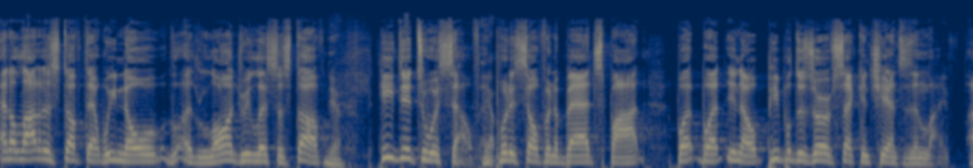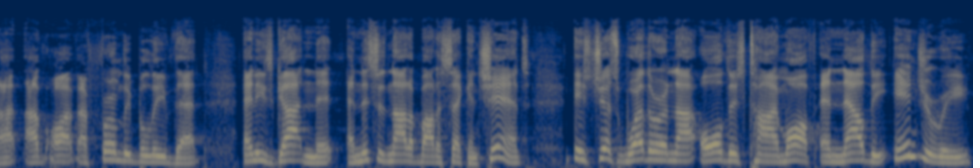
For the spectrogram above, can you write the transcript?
And a lot of the stuff that we know, a laundry list of stuff. Yeah he did to himself and yep. put himself in a bad spot. But but you know people deserve second chances in life. I, I've I firmly believe that, and he's gotten it. And this is not about a second chance. It's just whether or not all this time off and now the injury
